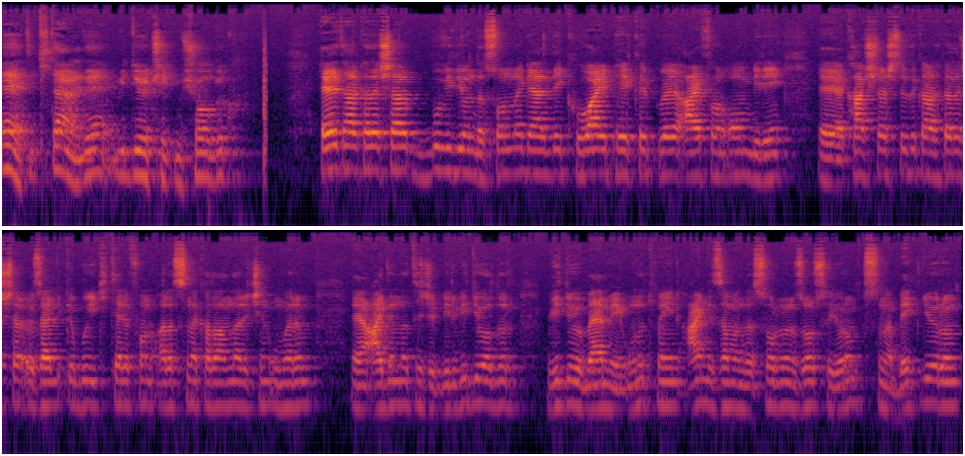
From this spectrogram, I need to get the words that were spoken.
Evet iki tane de video çekmiş olduk. Evet arkadaşlar bu videonun da sonuna geldik. Huawei P40 ve iPhone 11'i e, karşılaştırdık arkadaşlar. Özellikle bu iki telefon arasında kalanlar için umarım e, aydınlatıcı bir video olur. Videoyu beğenmeyi unutmayın. Aynı zamanda sorularınız olursa yorum kısmına bekliyorum.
